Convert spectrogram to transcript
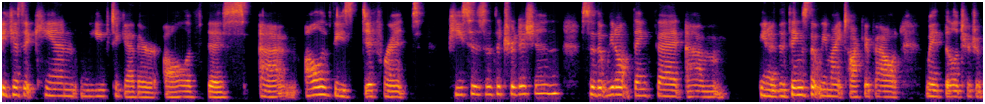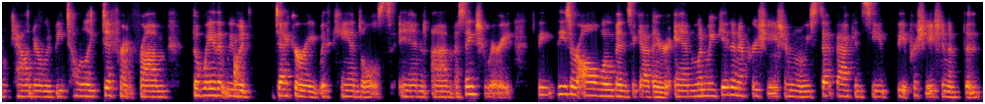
because it can weave together all of this um, all of these different pieces of the tradition so that we don't think that um, you know the things that we might talk about with the liturgical calendar would be totally different from the way that we would decorate with candles in um, a sanctuary the, these are all woven together and when we get an appreciation when we step back and see the appreciation of the,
